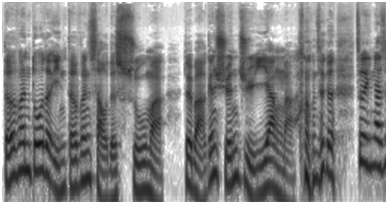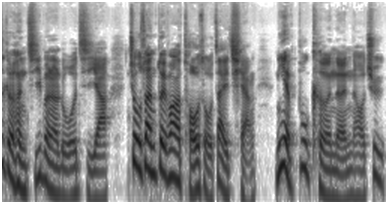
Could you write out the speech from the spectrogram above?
得分多的赢，得分少的输嘛，对吧？跟选举一样嘛，这个这应该是个很基本的逻辑啊。就算对方的投手再强，你也不可能哦去。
